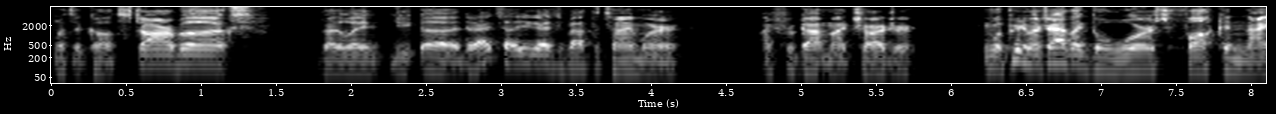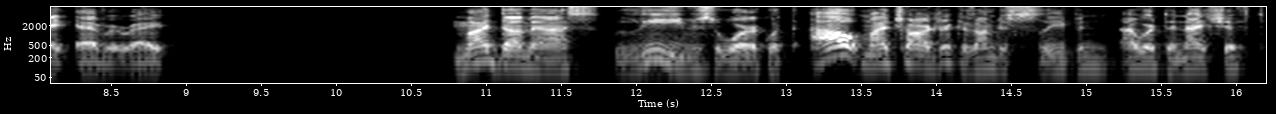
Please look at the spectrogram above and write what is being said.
what's it called? Starbucks. By the way, you- uh, did I tell you guys about the time where I forgot my charger? Well, pretty much I had like the worst fucking night ever, right? My dumbass leaves work without my charger because I'm just sleeping. I worked the night shift.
